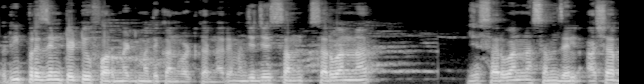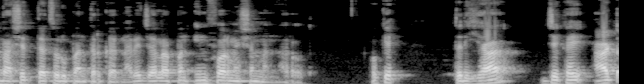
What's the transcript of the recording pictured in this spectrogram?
रिप्रेझेंटेटिव्ह फॉर्मॅटमध्ये कन्वर्ट करणार आहे. म्हणजे जे सम सर्वांना जे सर्वांना समजेल अशा भाषेत त्याचं रूपांतर करणार आहे ज्याला आपण इन्फॉर्मेशन म्हणणार आहोत. ओके तर ह्या जे काही आठ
